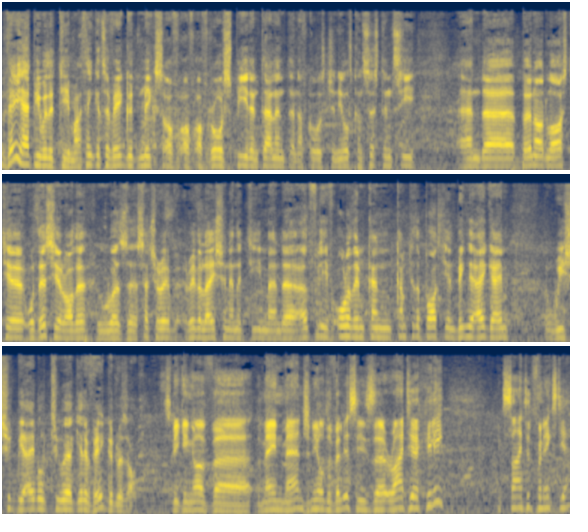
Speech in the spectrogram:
Very happy with the team. I think it's a very good mix of, of, of raw speed and talent, and of course, Giniel's consistency. And uh, Bernard last year, or this year rather, who was uh, such a re- revelation in the team. And uh, hopefully, if all of them can come to the party and bring their A game, we should be able to uh, get a very good result. Speaking of uh, the main man, Giniel de Villiers, he's uh, right here. Gilly, excited for next year?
